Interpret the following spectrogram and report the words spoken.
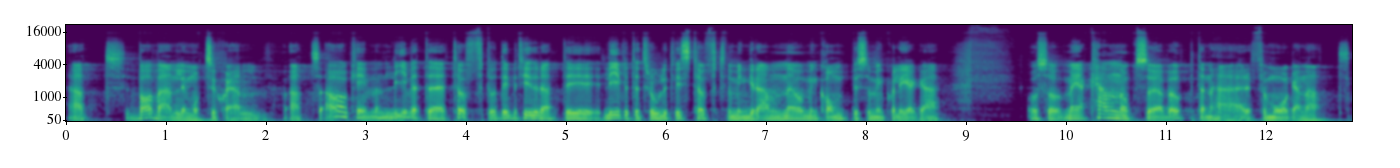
Att vara vänlig mot sig själv. Att ah, okej, okay, men livet är tufft och det betyder att det, livet är troligtvis tufft för min granne och min kompis och min kollega. Och så, men jag kan också öva upp den här förmågan att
